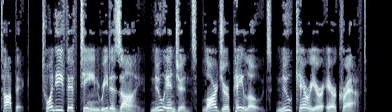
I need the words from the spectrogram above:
Topic 2015 redesign, new engines, larger payloads, new carrier aircraft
